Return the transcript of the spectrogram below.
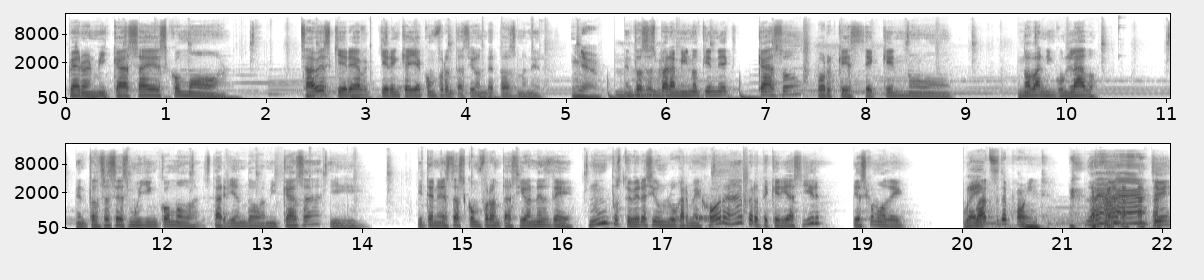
Pero en mi casa es como, ¿sabes? Quiere, quieren que haya confrontación de todas maneras. Ya. Entonces para mí no tiene caso porque sé que no, no va a ningún lado. Entonces es muy incómodo estar yendo a mi casa y, y tener estas confrontaciones de, "Mm, pues te hubiera sido un lugar mejor, ¿ah? pero te querías ir. Y es como de. What's the point? Sí.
